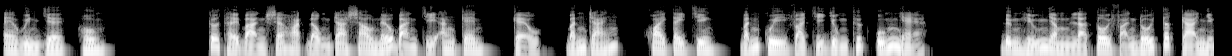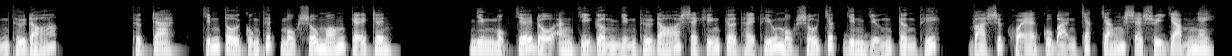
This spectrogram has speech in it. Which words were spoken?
Ewin Dê, hôn. Cơ thể bạn sẽ hoạt động ra sao nếu bạn chỉ ăn kem, kẹo, bánh rán, khoai tây chiên, bánh quy và chỉ dùng thức uống nhẹ. Đừng hiểu nhầm là tôi phản đối tất cả những thứ đó. Thực ra, chính tôi cũng thích một số món kể trên. Nhưng một chế độ ăn chỉ gồm những thứ đó sẽ khiến cơ thể thiếu một số chất dinh dưỡng cần thiết, và sức khỏe của bạn chắc chắn sẽ suy giảm ngay.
